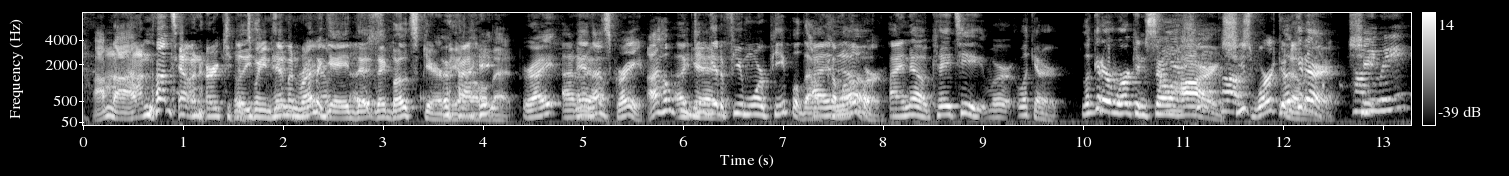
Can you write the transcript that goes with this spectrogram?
I'm not. I'm not telling Hercules. Between him and couldn't hear him. Renegade, they, they both scare me a little bit. Right? I don't Man, know. that's great. I hope we do get a few more people that'll I come know, over. I know. KT, we're look at her. Look at her working so I know, she hard. She's working. Look at her. Tommy She- Lee?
